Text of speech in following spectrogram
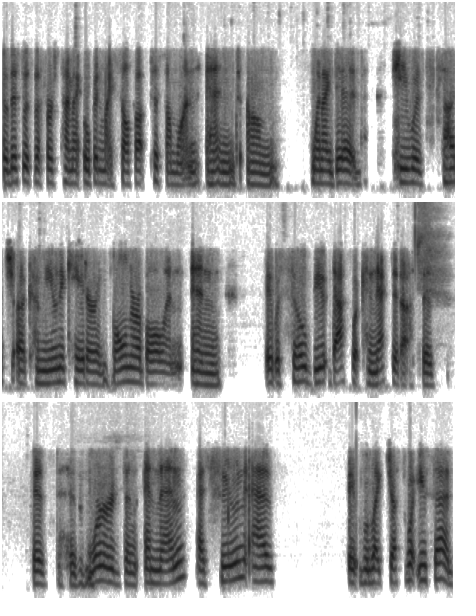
So this was the first time I opened myself up to someone. And um, when I did, he was such a communicator and vulnerable and, and it was so beautiful. That's what connected us is, is his words. And, and then as soon as it like just what you said,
